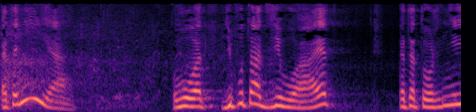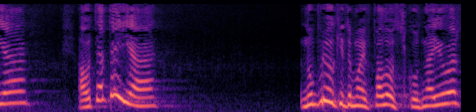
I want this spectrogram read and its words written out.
Это не я. Вот, депутат зевает. Это тоже не я. А вот это я. Ну, брюки-то мои в полосочку узнаешь?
